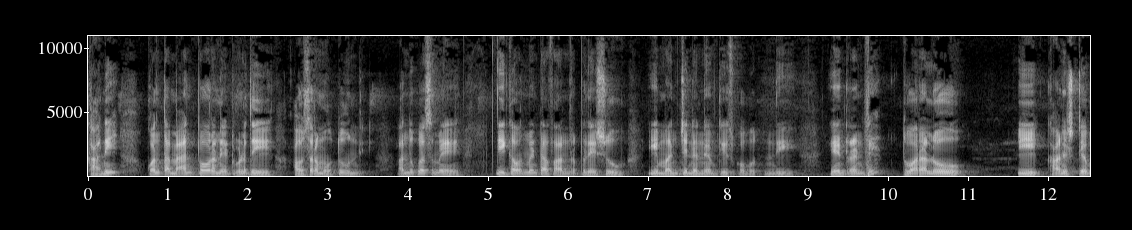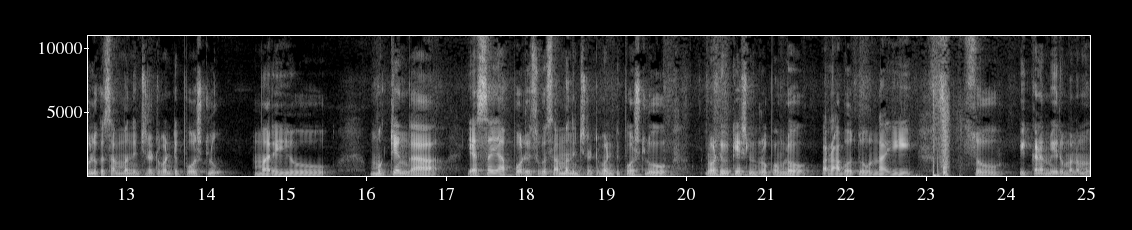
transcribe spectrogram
కానీ కొంత మ్యాన్ పవర్ అనేటువంటిది అవసరమవుతూ ఉంది. అందుకోసమే ఈ గవర్నమెంట్ ఆఫ్ ఆంధ్రప్రదేశ్ ఈ మంచి నిర్ణయం తీసుకోబోతుంది. ఏంటంటే త్వరలో ఈ కానిస్టేబుల్కు సంబంధించినటువంటి పోస్టులు మరియు ముఖ్యంగా ఎస్ఐఆర్ పోలీసుకు సంబంధించినటువంటి పోస్టులు నోటిఫికేషన్ రూపంలో రాబోతూ ఉన్నాయి. సో ఇక్కడ మీరు మనము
